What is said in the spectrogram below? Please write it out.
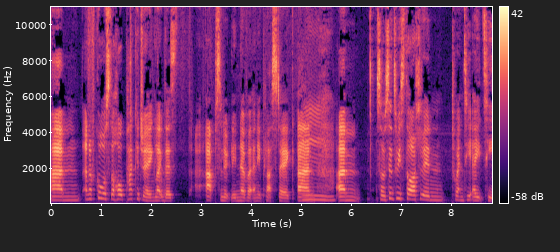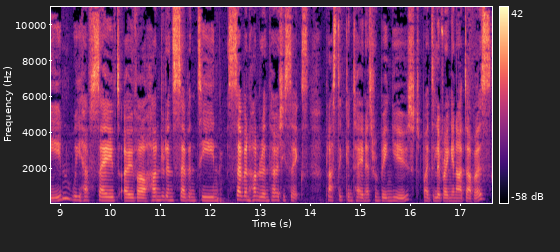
Um, and of course, the whole packaging, like there's absolutely never any plastic. And um, so since we started in 2018, we have saved over 117, 736 plastic containers from being used by delivering in our dabbas.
